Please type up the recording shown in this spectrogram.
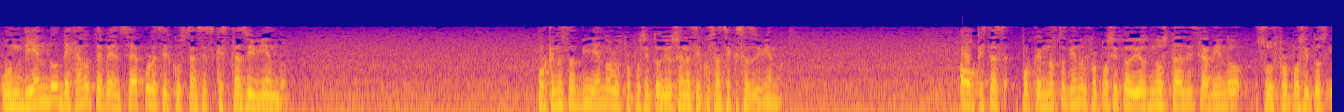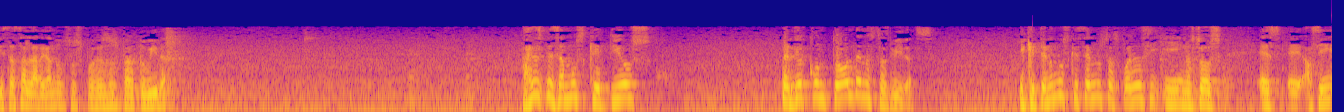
hundiendo, dejándote vencer por las circunstancias que estás viviendo. Porque no estás viviendo los propósitos de Dios en la circunstancia que estás viviendo. O que estás, porque no estás viendo el propósito de Dios, no estás discerniendo sus propósitos y estás alargando sus procesos para tu vida. A veces pensamos que Dios perdió el control de nuestras vidas y que tenemos que ser nuestras fuerzas y, nuestros es, eh, así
